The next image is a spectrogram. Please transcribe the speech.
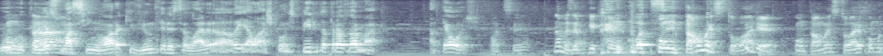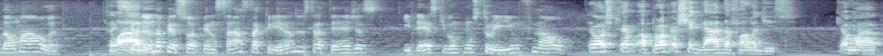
eu, eu conheço uma senhora que viu Interestelar e ela, e ela acha que é um espírito atrás do armário. Até hoje. Pode ser. Não, mas é porque con- Pode ser. contar uma história, contar uma história é como dar uma aula. Tá Claro. ensinando a pessoa a pensar, está criando estratégias, ideias que vão construir um final. Eu acho que a a própria chegada fala disso. Que é uma,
